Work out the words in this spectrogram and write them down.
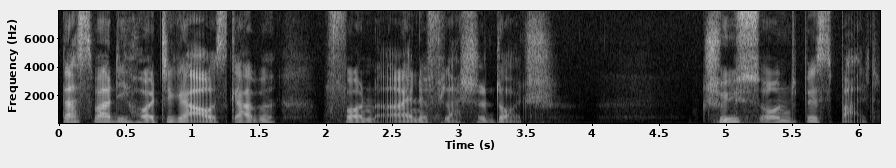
Das war die heutige Ausgabe von Eine Flasche Deutsch. Tschüss und bis bald.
